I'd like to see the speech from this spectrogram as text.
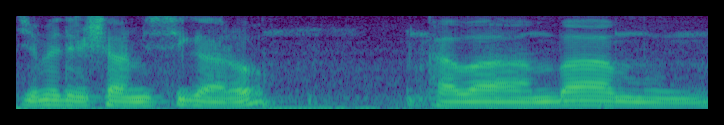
Diomede Richard Misigaro nkaba mu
